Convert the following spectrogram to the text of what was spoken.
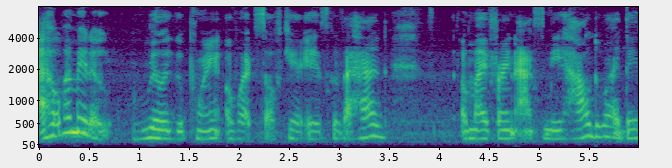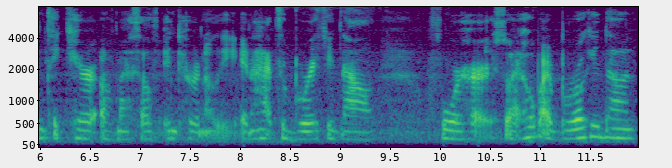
I hope I made a really good point of what self care is because I had my friend asked me, How do I then take care of myself internally? And I had to break it down for her. So I hope I broke it down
